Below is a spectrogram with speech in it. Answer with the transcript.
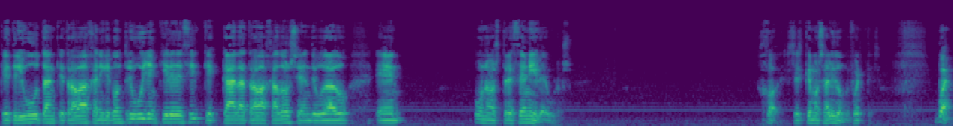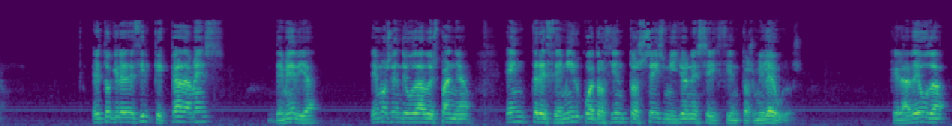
tributan, que trabajan y que contribuyen, quiere decir que cada trabajador se ha endeudado en unos 13.000 euros. Joder, si es que hemos salido muy fuertes. Bueno, esto quiere decir que cada mes, de media, hemos endeudado España en 13.406.600.000 euros. Que la deuda,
